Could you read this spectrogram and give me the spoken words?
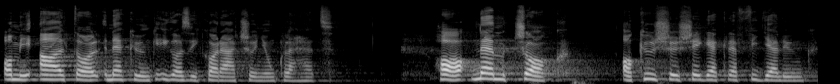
ami által nekünk igazi karácsonyunk lehet. Ha nem csak a külsőségekre figyelünk,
